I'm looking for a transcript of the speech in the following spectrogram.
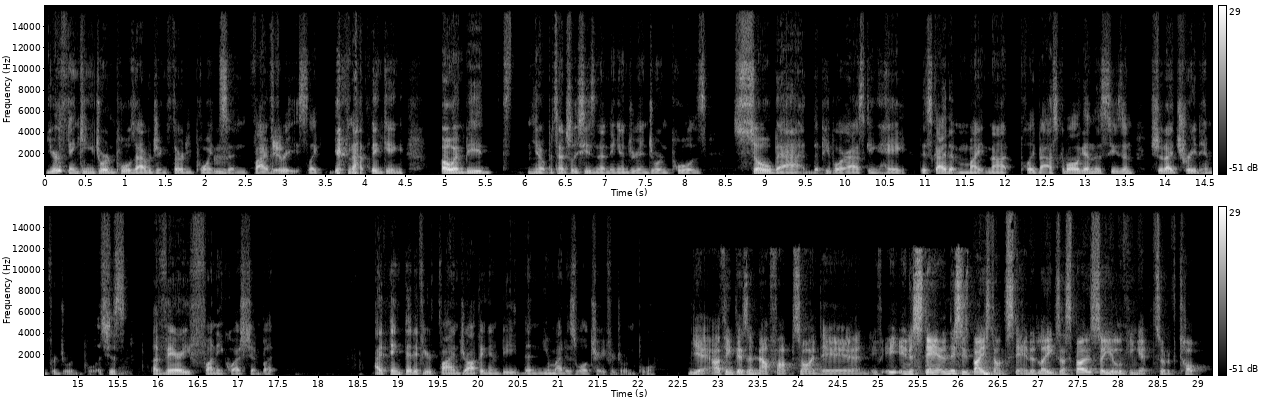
You're thinking Jordan Poole is averaging 30 points Mm. and five Yeah. threes. Like you're not thinking, oh, Embiid, you know, potentially season-ending injury and Jordan Poole is so bad that people are asking, hey, this guy that might not play basketball again this season, should I trade him for Jordan Poole? It's just a very funny question, but I think that if you're fine dropping Embiid, then you might as well trade for Jordan Poole. Yeah, I think there's enough upside there, and if in a stand, and this is based on standard leagues, I suppose. So you're Mhm. looking at sort of top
